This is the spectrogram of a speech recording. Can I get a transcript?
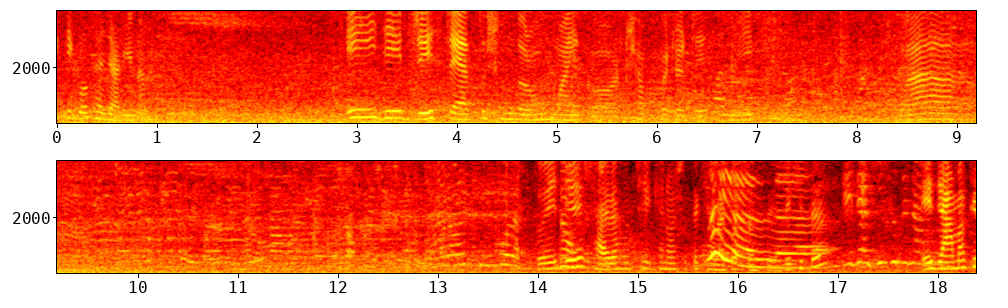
ইতি কোথায় জানি না। এই যে ড্রেসটা এত সুন্দর ও মাই গড সব কয়টা ড্রেস অনেক সুন্দর। তো এই যে সায়রা হচ্ছে এখানে ওর সাথে খেলা করতেছে দেখিতে? এই যে আমাকে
